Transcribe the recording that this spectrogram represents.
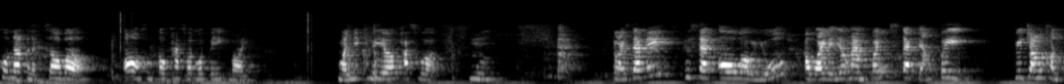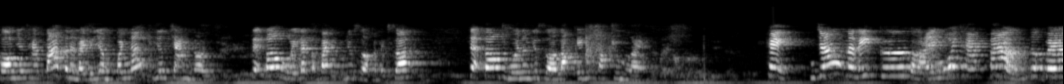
could not connect server អូសុំត password 1 2 3មិនមាន clear password ហឹម កន្លែង step នេះគឺ step overview អ្វីដែលយើងបានបំពេញ step ទាំងពីរវាចង់ confirm យើងថាតើតើណីដែលយើងបំពេញហ្នឹងយើងចាំនៅតកតមួយ database user connection តាក់ទងជាមួយនឹង user login formula ហេអញ្ចឹងនៅនេះគឺកន្លែងមួយថាតើនៅពេល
